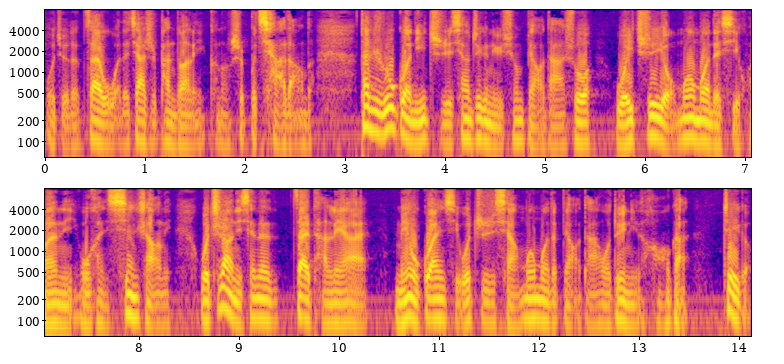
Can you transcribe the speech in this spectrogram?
我觉得在我的价值判断里可能是不恰当的。但是如果你只是向这个女生表达说，我一直有默默的喜欢你，我很欣赏你，我知道你现在在谈恋爱没有关系，我只是想默默的表达我对你的好感。这个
